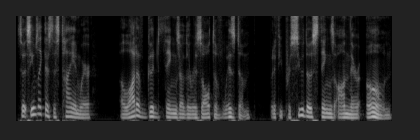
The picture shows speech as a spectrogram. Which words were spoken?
So it seems like there's this tie in where a lot of good things are the result of wisdom, but if you pursue those things on their own,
